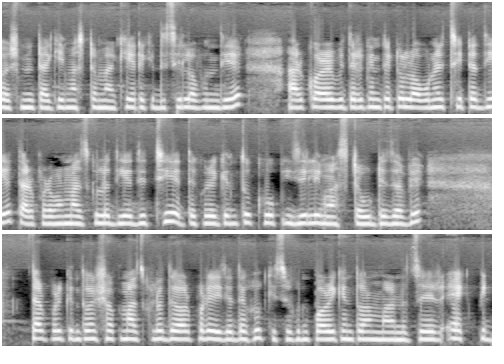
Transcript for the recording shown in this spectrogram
দশ মিনিট আগে মাছটা মাখিয়ে রেখে দিচ্ছি লবণ দিয়ে। আর কড়ার ভিতরে কিন্তু একটু লবণের ছিটা দিয়ে তারপর আমার মাছগুলো দিয়ে দিচ্ছি, এতে করে কিন্তু খুব ইজিলি মাছটা উঠে যাবে। তারপরে কিন্তু আমার সব মাছগুলো দেওয়ার পরে এই যে দেখো, কিছুক্ষণ পরে কিন্তু আমার মাছের এক পিট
